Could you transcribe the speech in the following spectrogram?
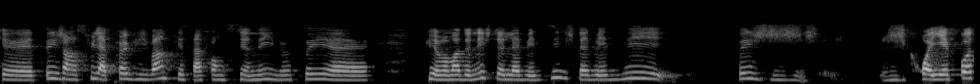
que tu sais, j'en suis la preuve vivante que ça a fonctionné. Là, puis à un moment donné, je te l'avais dit, je t'avais dit, tu sais, j'y croyais pas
